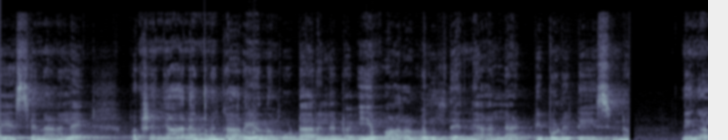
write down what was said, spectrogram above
ടേസ്റ്റ് തന്നെയാണല്ലേ? പക്ഷെ ഞാൻ അങ്ങനെ കറിയൊന്നും കൂട്ടാറില്ല കേട്ടോ. ഈ വറവിൽ തന്നെ നല്ല അടിപൊളി ടേസ്റ്റ് ഉണ്ടാവും. നിങ്ങൾ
